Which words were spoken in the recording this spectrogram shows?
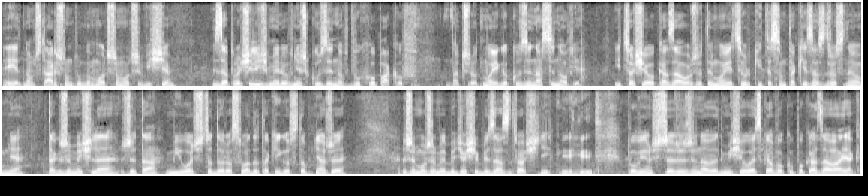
jedną starszą, drugą młodszą oczywiście, zaprosiliśmy również kuzynów, dwóch chłopaków, znaczy od mojego kuzyna synowie. I co się okazało, że te moje córki to są takie zazdrosne o mnie, Także myślę, że ta miłość to dorosła do takiego stopnia, że że możemy być o siebie zazdrośni. Powiem szczerze, że nawet mi się łezka wokół pokazała, jak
